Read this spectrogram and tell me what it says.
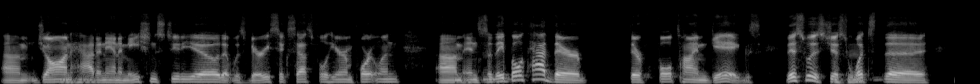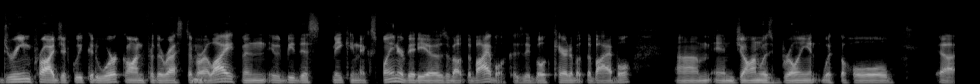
Um, John mm-hmm. had an animation studio that was very successful here in Portland. Um, and mm-hmm. so they both had their their full-time gigs. This was just mm-hmm. what's the dream project we could work on for the rest of mm-hmm. our life and it would be this making explainer videos about the bible because they both cared about the bible um, and john was brilliant with the whole uh,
